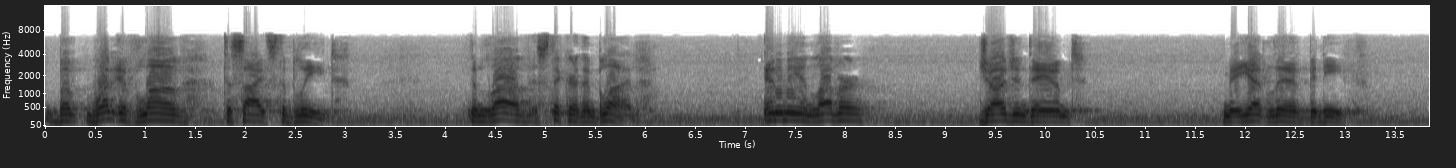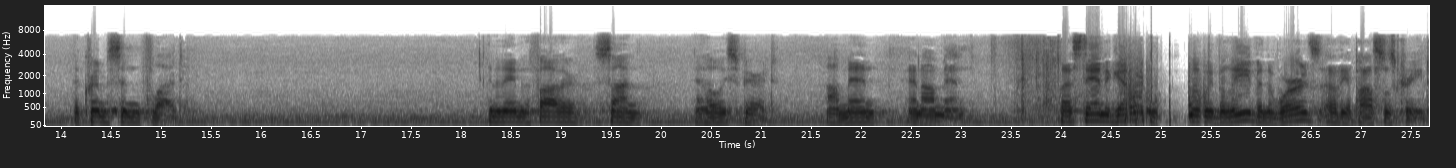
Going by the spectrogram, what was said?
but what if love decides to bleed? Then love is thicker than blood. Enemy and lover, judge and damned, may yet live beneath the crimson flood. In the name of the Father, Son, and Holy Spirit. Amen and amen. Let's stand together and we believe in the words of the Apostles' Creed.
